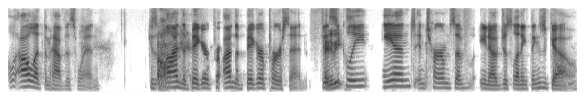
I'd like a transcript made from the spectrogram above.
I'll let them have this win because I'm the bigger I'm the bigger person And be- physically and in terms of you know just letting things go.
